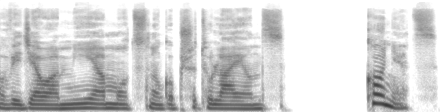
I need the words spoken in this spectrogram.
powiedziała Mia, mocno go przytulając. Koniec.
